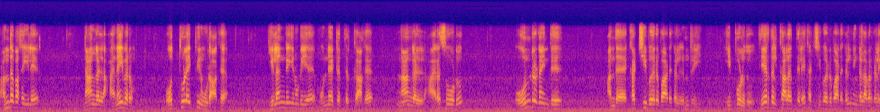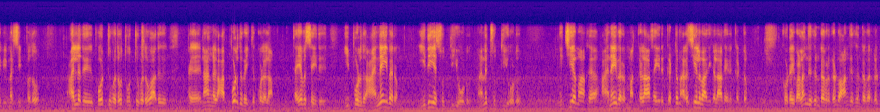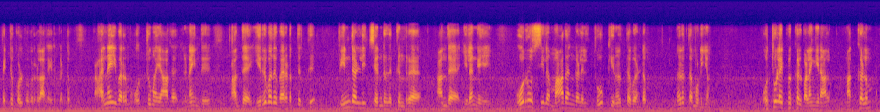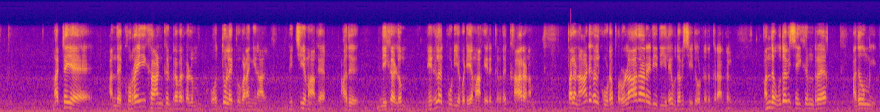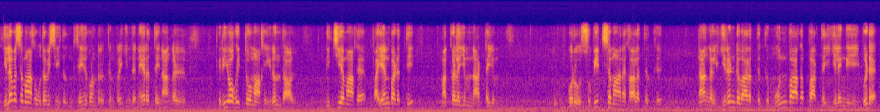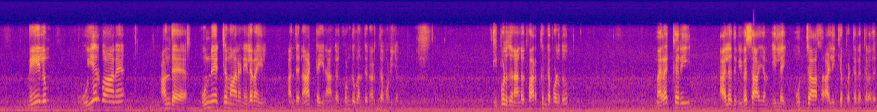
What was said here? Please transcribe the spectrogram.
அந்த வகையிலே நாங்கள் அனைவரும் ஒத்துழைப்பின் ஊடாக இலங்கையினுடைய முன்னேற்றத்திற்காக நாங்கள் அரசோடு ஒன்றிணைந்து அந்த கட்சி வேறுபாடுகள் இன்றி இப்பொழுது தேர்தல் காலத்திலே கட்சி வேறுபாடுகள் நீங்கள் அவர்களை விமர்சிப்பதோ அல்லது போற்றுவதோ தூற்றுவதோ அது நாங்கள் அப்பொழுது வைத்துக் கொள்ளலாம். தயவு செய்து இப்பொழுது அனைவரும் இதய சுத்தியோடு மனச்சுத்தியோடு நிச்சயமாக அனைவரும் மக்களாக இருக்கட்டும் அரசியல்வாதிகளாக இருக்கட்டும் கொடை வழங்குகின்றவர்கள் வாங்குகின்றவர்கள் பெற்றுக்கொள்பவர்களாக இருக்கட்டும் அனைவரும் ஒற்றுமையாக இணைந்து அந்த இருபது வருடத்திற்கு பின்தள்ளி சென்றிருக்கின்ற அந்த இலங்கையை ஒரு சில மாதங்களில் தூக்கி நிறுத்த வேண்டும் நிறுத்த முடியும். ஒத்துழைப்புகள் வழங்கினால் மக்களும் மற்றைய அந்த குறை காண்கின்றவர்களும் ஒத்துழைப்பு வழங்கினால் நிச்சயமாக அது நிகழும் நிகழக்கூடிய விடயமாக இருக்கிறது. காரணம் பல நாடுகள் கூட பொருளாதார ரீதியிலே உதவி செய்து கொண்டிருக்கிறார்கள். அந்த உதவி செய்கின்ற அதுவும் இலவசமாக உதவி செய்து செய்து கொண்டிருக்கின்ற இந்த நேரத்தை நாங்கள் பிரயோகித்துவமாக இருந்தால் நிச்சயமாக பயன்படுத்தி மக்களையும் நாட்டையும் ஒரு சுபீட்சமான காலத்திற்கு நாங்கள் இரண்டு வாரத்துக்கு முன்பாக பார்த்த இலங்கையை விட மேலும் உயர்வான அந்த முன்னேற்றமான நிலைமையில் அந்த நாட்டை நாங்கள் கொண்டு வந்து நிறுத்த முடியும். இப்பொழுது நாங்கள் பார்க்கின்ற பொழுது மரக்கறி அல்லது விவசாயம் இல்லை முற்றாக அழிக்கப்பட்டிருக்கிறது.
